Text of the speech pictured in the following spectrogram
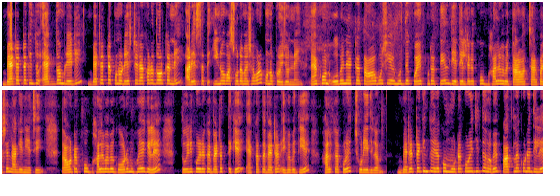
ব্যাটারটা কিন্তু একদম রেডি ব্যাটারটা কোনো রেস্টে রাখারও দরকার নেই, আর এর সাথে ইনো বা সোডা মেশাবারও কোনো প্রয়োজন নেই। এখন ওভেনে একটা তাওয়া বসিয়ে এর মধ্যে কয়েক ফোঁটা তেল দিয়ে তেলটাকে খুব ভালোভাবে তাওয়ার চারপাশে লাগিয়ে নিয়েছি। তাওয়াটা খুব ভালোভাবে গরম হয়ে গেলে তৈরি করে রাখা ব্যাটার থেকে এক হাতা ব্যাটার এইভাবে দিয়ে হালকা করে ছড়িয়ে দিলাম। ব্যাটারটা কিন্তু এরকম মোটা করে দিতে হবে, পাতলা করে দিলে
